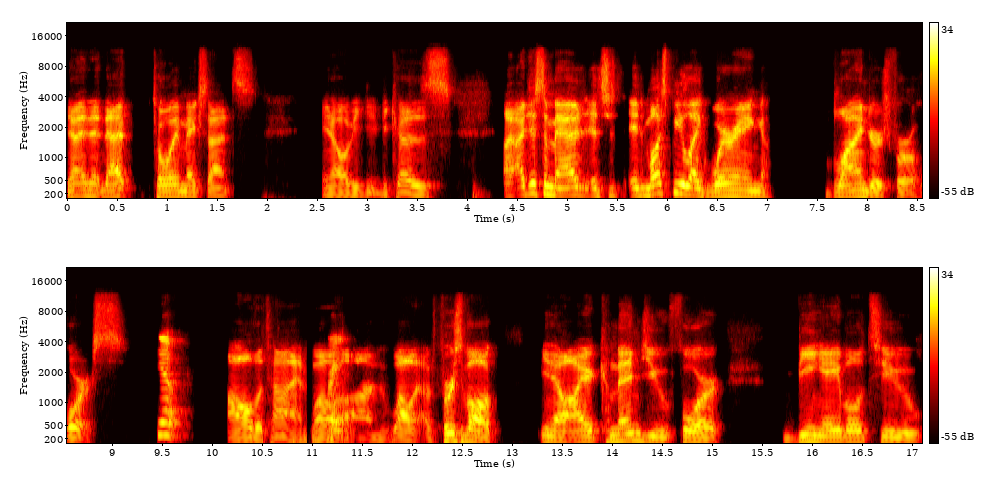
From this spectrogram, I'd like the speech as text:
Yeah. And that totally makes sense, you know, because I, just imagine it's, just, it must be like wearing blinders for a horse. Yep. All the time. Well, right. um, well, first of all, you know, I commend you for being able to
